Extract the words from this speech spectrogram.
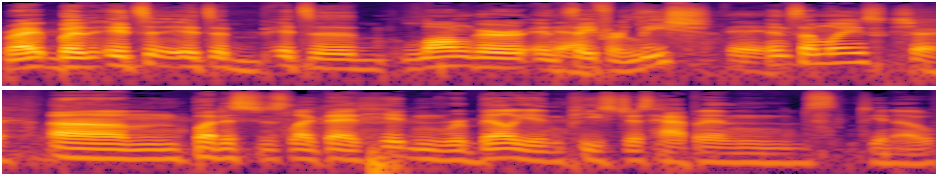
right? But it's a it's a it's a longer and Yeah. safer leash Yeah, yeah. in some ways. Sure. Um, but it's just like that hidden rebellion piece just happens, you know,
